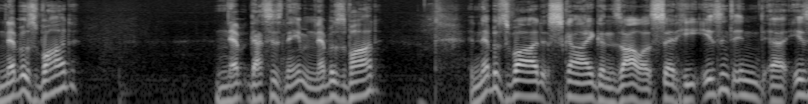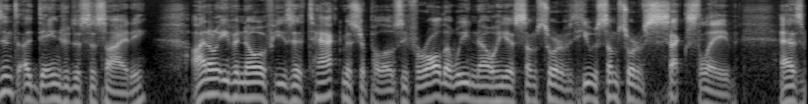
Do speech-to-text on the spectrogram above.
Nebuzvod. Neb- that's his name, Nebuzvod. Nebuzvod Sky Gonzalez said he isn't in uh, isn't a danger to society. I don't even know if he's attacked Mr. Pelosi. For all that we know, he has some sort of he was some sort of sex slave, as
